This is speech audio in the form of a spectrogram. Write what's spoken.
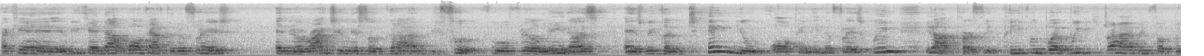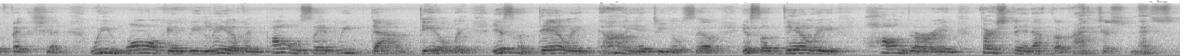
I can't, we cannot walk after the flesh and the righteousness of God be fulfilled in us as we continue walking in the flesh. We are not perfect people, but we striving for perfection. We walk and we live, and Paul said we die daily. It's a daily dying to yourself. It's a daily hunger and thirsting after righteousness.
